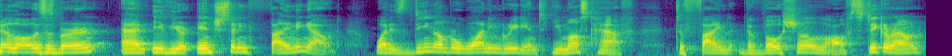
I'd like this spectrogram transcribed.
Hello, this is Bern, and if you're interested in finding out what is the number one ingredient you must have to find devotional love, stick around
